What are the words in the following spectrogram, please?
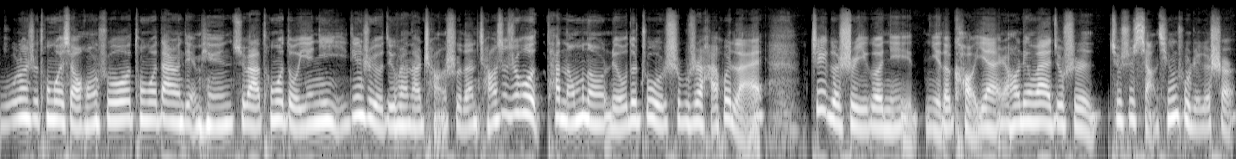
无论是通过小红书，通过大众点评，去吧？通过抖音，你一定是有机会让他尝试的。尝试之后，他能不能留得住，是不是还会来？这个是一个你你的考验。然后另外就是就是想清楚这个事儿。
